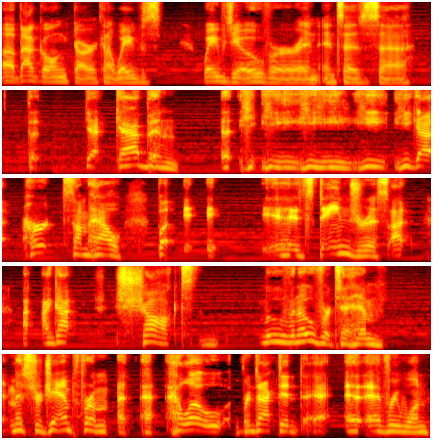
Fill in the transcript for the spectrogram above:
Uh, about going dark, kind of waves waves you over and, and says, uh, "The Ga- Gabin, uh, he, he he he he got hurt somehow, but it, it it's dangerous. I, I I got shocked moving over to him." Mr. Jamp from uh, uh, Hello Redacted, uh, everyone.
